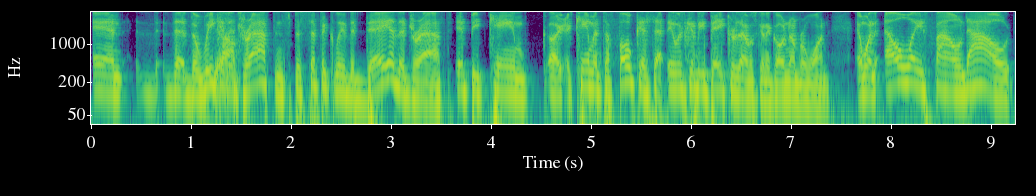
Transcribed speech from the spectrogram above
and th- the the week of the draft, and specifically the day of the draft, it became uh, it came into focus that it was going to be Baker that was going to go number one. And when Elway found out,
